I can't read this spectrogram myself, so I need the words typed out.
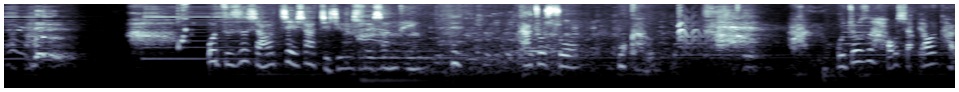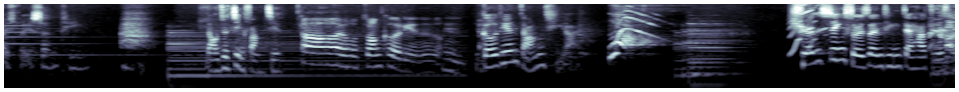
爸爸，我只是想要借一下姐姐的随身听，他就说不可，我就是好想要一台随身听啊，然后就进房间。哎呦，装可怜那种。隔天早上起来，哇，全新随身听在他桌上。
